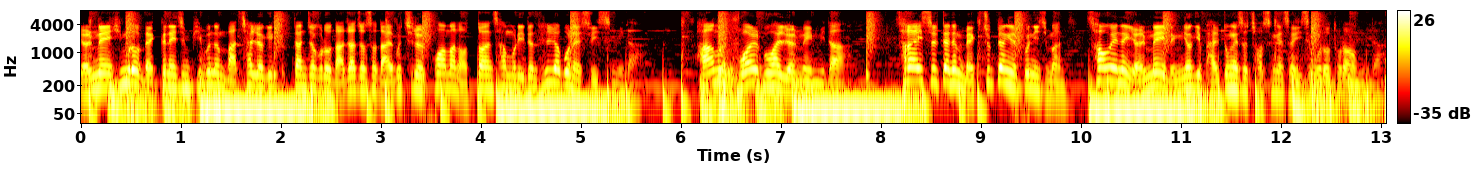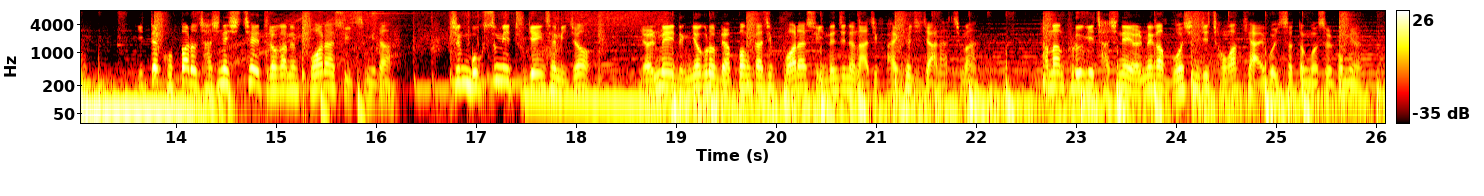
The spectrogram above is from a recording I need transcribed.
열매의 힘으로 매끈해진 피부는 마찰력이 극단적으로 낮아져서 날붙이를 포함한 어떠한 사물이든 흘려보낼 수 있습니다. 다음은 부활부활 열매입니다. 살아있을 때는 맥주병일 뿐이지만 사후에는 열매의 능력이 발동해서 저승에서 이승으로 돌아옵니다. 이때 곧바로 자신의 시체에 들어가면 부활할 수 있습니다. 즉 목숨이 두 개인 셈이죠. 열매의 능력으로 몇 번까지 부활할 수 있는지는 아직 밝혀지지 않았지만 다만 브룩이 자신의 열매가 무엇인지 정확히 알고 있었던 것을 보면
